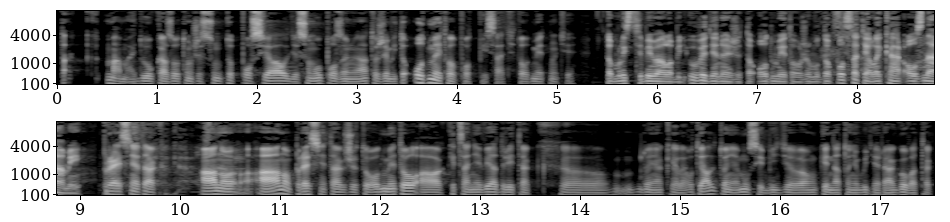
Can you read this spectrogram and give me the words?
tak mám aj dôkaz o tom, že som to posielal, kde som upozornil na to, že mi to odmietol podpísať, to odmietnutie tom liste by malo byť uvedené, že to odmietol, že mu to v podstate lekár oznámi. Presne tak. Áno, áno, presne tak, že to odmietol a keď sa nevyjadri, tak uh, do nejakej lehoty, ale to nemusí byť, on keď na to nebude reagovať, tak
